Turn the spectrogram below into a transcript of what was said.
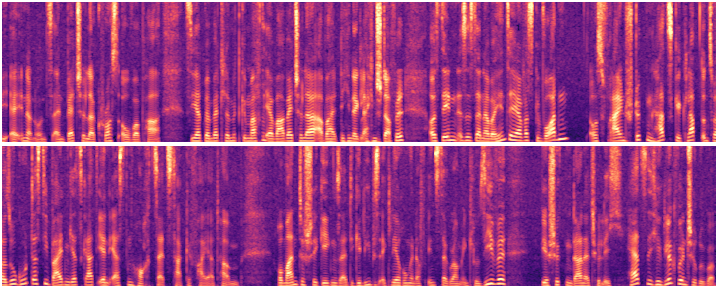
Wir erinnern uns, ein Bachelor-Crossover-Paar. Sie hat beim Bachelor mitgemacht, er war Bachelor, aber halt nicht in der gleichen Staffel. Aus denen ist es dann aber hinterher was geworden. Aus freien Stücken hat es geklappt und zwar so gut, dass die beiden jetzt gerade ihren ersten Hochzeitstag gefeiert haben romantische gegenseitige Liebeserklärungen auf Instagram inklusive. Wir schicken da natürlich herzliche Glückwünsche rüber.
